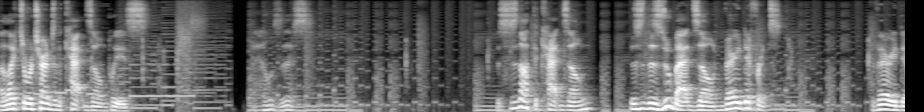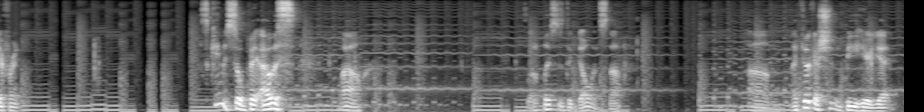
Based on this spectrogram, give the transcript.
I'd like to return to the cat zone, please. What the hell is this? This is not the cat zone. This is the Zubat zone. Very different. Very different. This game is so big. I was... Wow. There's a lot of places to go and stuff. Um, I feel like I shouldn't be here yet.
